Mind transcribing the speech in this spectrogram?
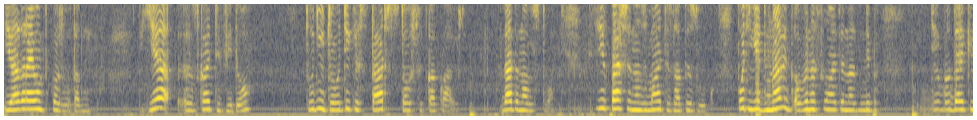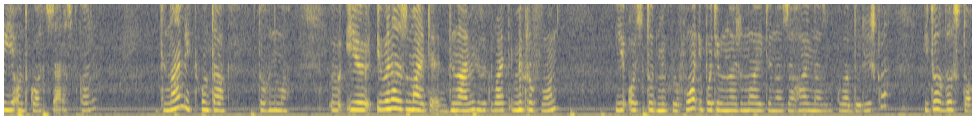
Я зараз вам покажу. Так. Є, е, відео. Тут нічого, тільки старт, то швидка клавіша. Дата налаштування. Всі перше нажимаєте запис звуку. Потім є динамік, а ви насилаєте на ніби, ніби деякий є он тако, зараз покажу. Динамік, он так, того нема. І, і ви нажимаєте динамік, закриваєте мікрофон. І ось тут мікрофон, і потім нажимаєте на загальна звукова доріжка. І тут до 100.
